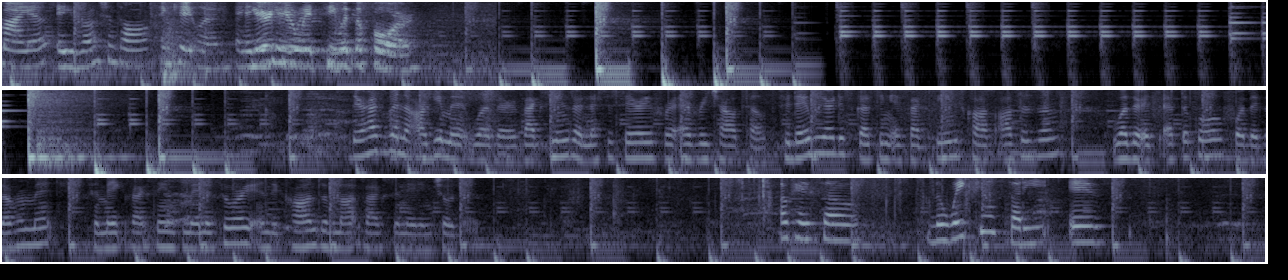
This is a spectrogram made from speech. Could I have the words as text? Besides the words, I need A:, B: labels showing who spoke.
A: Maya,
B: Ava, Chantal,
C: and Caitlin.
A: And, and you're, you're here with Tea with the Four. There has been an argument whether vaccines are necessary for every child's health. Today we are discussing if vaccines cause autism, whether it's ethical for the government to make vaccines mandatory, and the cons of not vaccinating children.
B: Okay, so the Wakefield study is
